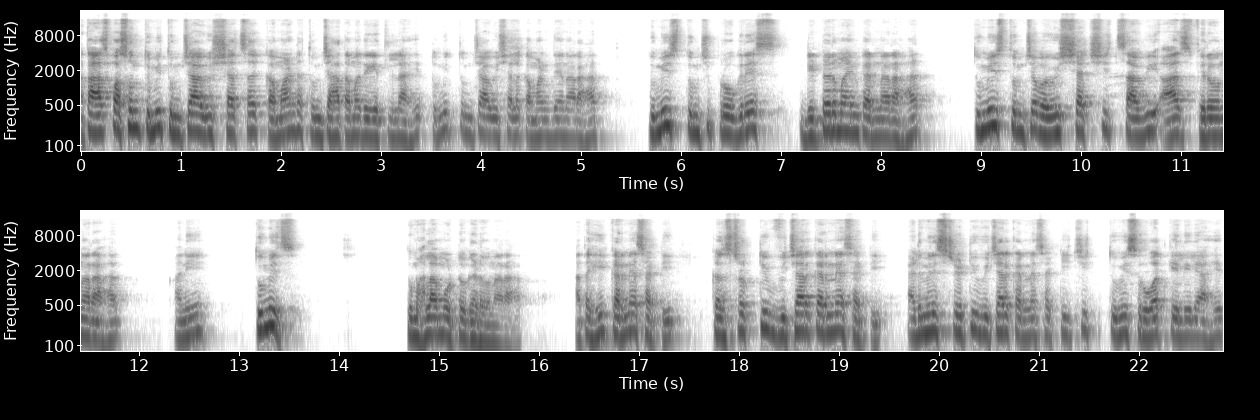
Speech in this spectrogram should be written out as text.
आता आजपासून तुम्ही तुमच्या आयुष्याचं कमांड तुमच्या हातामध्ये घेतलेलं आहे. तुम्ही तुमच्या आयुष्याला कमांड देणार आहात. तुम्हीच तुमची प्रोग्रेस डिटरमाइन करणार आहात. तुम्हीच तुमच्या भविष्याची चावी आज फिरवणार आहात. आणि तुम्हीच तुम्हाला मोठं घडवणार आहात. आता हे करण्यासाठी कन्स्ट्रक्टिव्ह विचार करण्यासाठी ॲडमिनिस्ट्रेटिव्ह विचार करण्यासाठीची तुम्ही सुरुवात केलेली आहे.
